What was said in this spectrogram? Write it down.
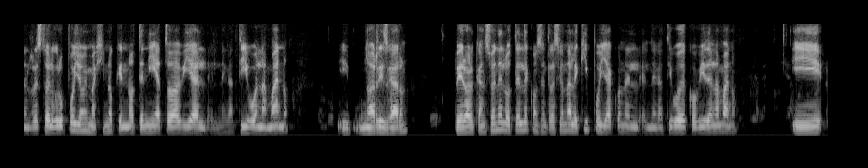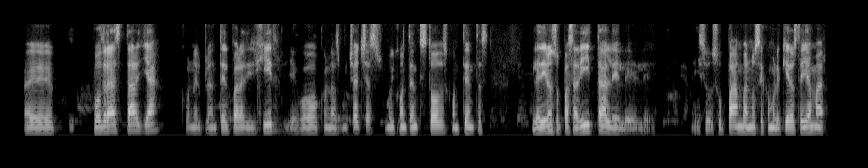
el resto del grupo. Yo me imagino que no tenía todavía el, negativo en la mano y no arriesgaron, pero alcanzó en el hotel de concentración al equipo ya con el, negativo de COVID en la mano y eh, podrá estar ya con el plantel para dirigir. Llegó con las muchachas muy contentas, todos contentas. Le dieron su pasadita, le, le hizo su pamba, no sé cómo le quiera usted llamar.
